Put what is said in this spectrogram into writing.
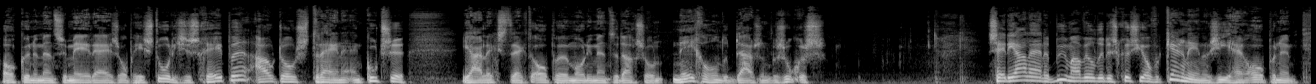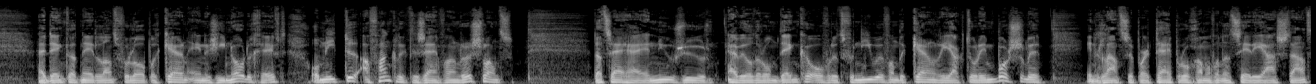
Ook kunnen mensen meereizen op historische schepen, auto's, treinen en koetsen. Jaarlijks trekt Open Monumentendag zo'n 900.000 bezoekers. CDA-leider Buma wil de discussie over kernenergie heropenen. Hij denkt dat Nederland voorlopig kernenergie nodig heeft om niet te afhankelijk te zijn van Rusland. Dat zei hij in Nieuwsuur. Hij wil erom denken over het vernieuwen van de kernreactor in Borselen. In het laatste partijprogramma van het CDA staat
